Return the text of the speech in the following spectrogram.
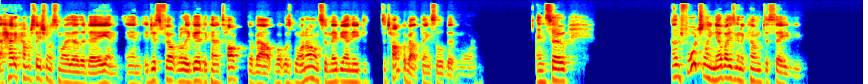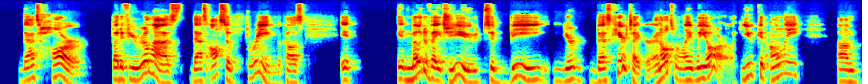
I had a conversation with somebody the other day, and and it just felt really good to kind of talk about what was going on. So maybe I need to, to talk about things a little bit more. And so, unfortunately, nobody's going to come to save you. That's hard, But if you realize that's also freeing because it it motivates you to be your best caretaker, and ultimately we are. Like you can only um,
